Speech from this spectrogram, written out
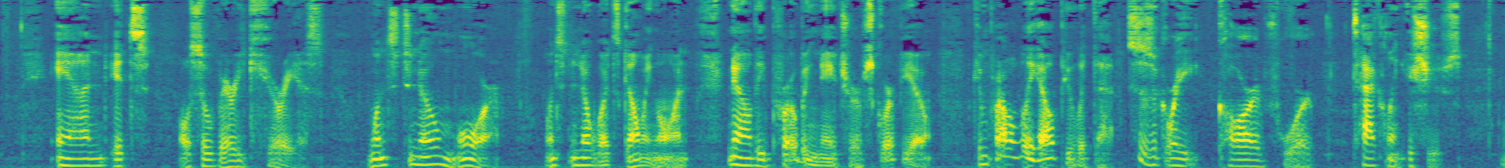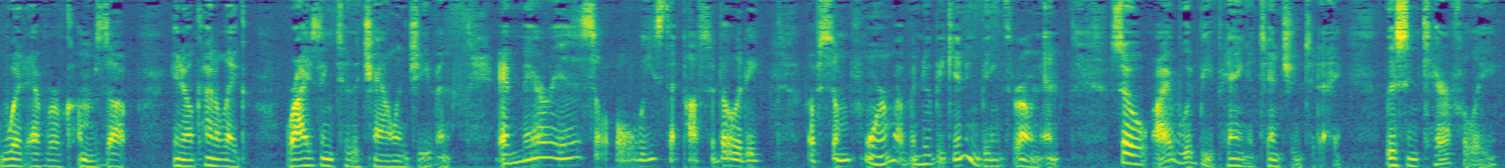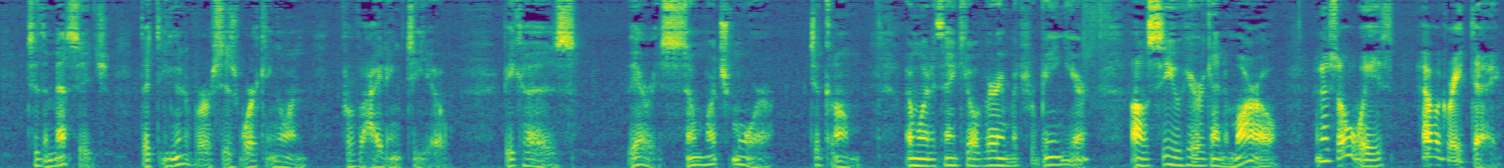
And it's also very curious, wants to know more, wants to know what's going on. Now, the probing nature of Scorpio can probably help you with that. This is a great card for tackling issues, whatever comes up, you know, kind of like rising to the challenge, even. And there is always that possibility of some form of a new beginning being thrown in. So I would be paying attention today. Listen carefully to the message that the universe is working on providing to you because there is so much more to come. I want to thank you all very much for being here. I'll see you here again tomorrow. And as always, have a great day.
